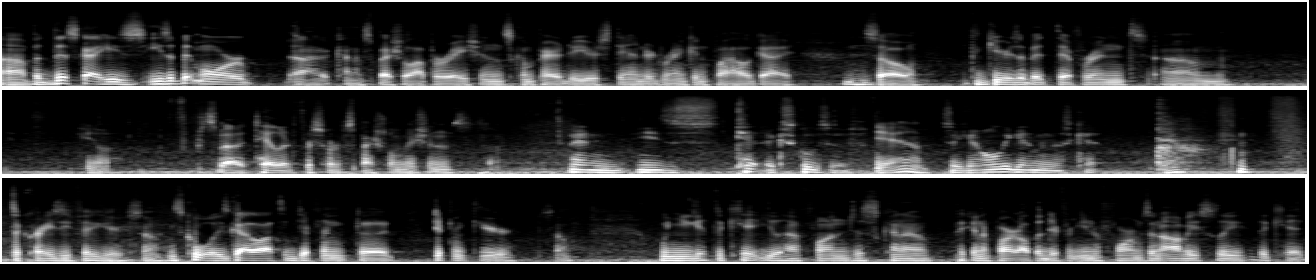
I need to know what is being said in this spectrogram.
Uh, but this guy, he's he's a bit more uh, kind of special operations compared to your standard rank and file guy. So the gear's a bit different. Um, you know, uh, tailored for sort of special missions. So. And he's kit exclusive. Yeah, So you can only get him in this kit. Yeah. it's a crazy figure. So he's cool. He's got lots of different uh, different gear. So when you get the kit, you'll have fun just kind of picking apart all the different uniforms. And obviously, the kit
